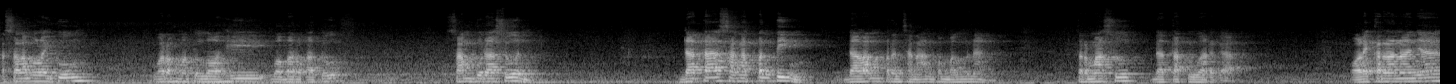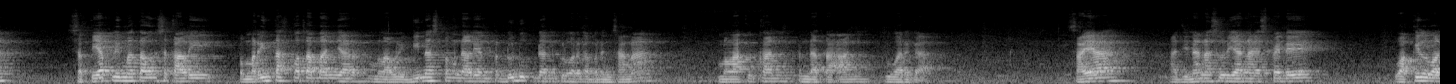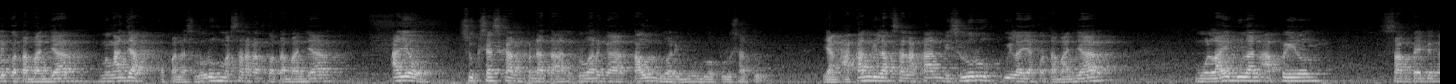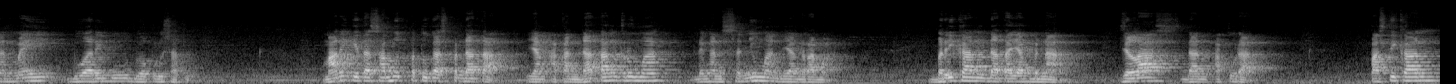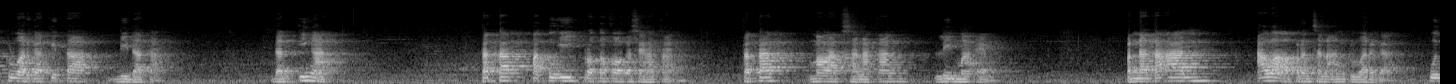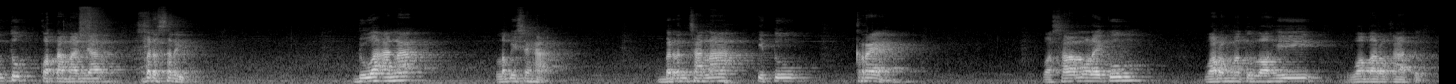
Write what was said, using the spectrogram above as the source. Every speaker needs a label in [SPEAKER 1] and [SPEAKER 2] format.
[SPEAKER 1] Assalamualaikum warahmatullahi wabarakatuh. Sampurasun. Data sangat penting dalam perencanaan pembangunan, termasuk data keluarga. Oleh karenanya, setiap lima tahun sekali, pemerintah Kota Banjar melalui Dinas Pengendalian Penduduk dan Keluarga Berencana melakukan pendataan keluarga. Saya, Haji Nana Suryana SPD, Wakil Wali Kota Banjar, mengajak kepada seluruh masyarakat Kota Banjar, ayo sukseskan pendataan keluarga tahun 2021 yang akan dilaksanakan di seluruh wilayah Kota Banjar mulai bulan April sampai dengan Mei 2021. Mari kita sambut petugas pendata yang akan datang ke rumah dengan senyuman yang ramah. Berikan data yang benar, jelas dan akurat. Pastikan keluarga kita didata. Dan ingat, tetap patuhi protokol kesehatan, tetap melaksanakan 5M. Pendataan awal perencanaan keluarga untuk Kota Banjar berseri. Dua anak lebih sehat. Berencana itu keren. Wassalamualaikum warahmatullahi wabarakatuh.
